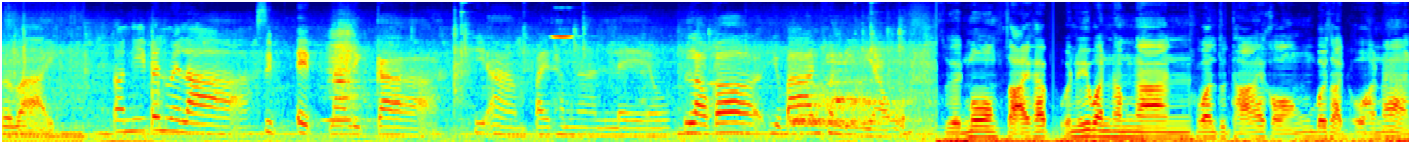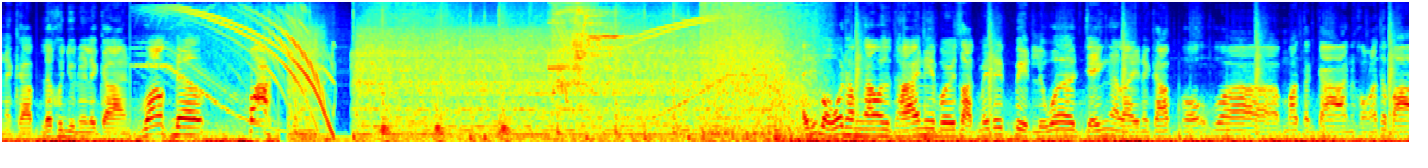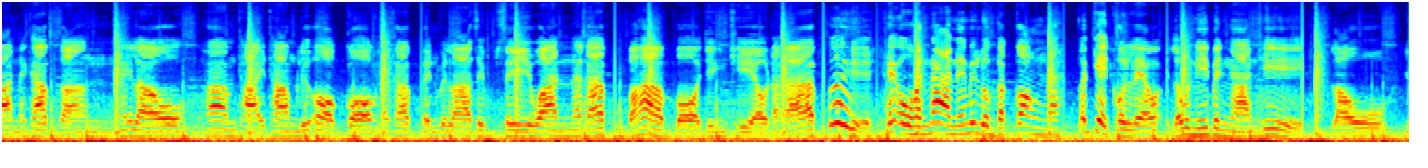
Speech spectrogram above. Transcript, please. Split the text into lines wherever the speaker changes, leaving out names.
บ๊ายบาย ตอนนี้เป็นเวลา 11 นาฬิกาพี่อามไปทำงานแล้ว เราก็อยู่บ้านคนเดียว
11โมงสายครับ วันนี้วันทำงานวันสุดท้ายของบริษัทโอฮาน่านะครับ และคุณอยู่ในรายการ Walk the Fuck ไอที่บอกว่าทำงานวันสุดท้ายนี่บริษัทไม่ได้ปิดหรือว่าเจ๊งอะไรนะครับ เพราะว่ามาตรการของรัฐบาลนะครับ สั่งให้เราห้ามถ่ายทำหรือออกกองนะครับ เป็นเวลา 14 วันนะครับบ้าบอจริงเชียวนะครับเฮ้ยแค่โอฮันน่าเนี่ยไม่รวมตะกล้องนะก็เจ็ดคนแล้ว แล้ววันนี้เป็นงานที่ เรา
